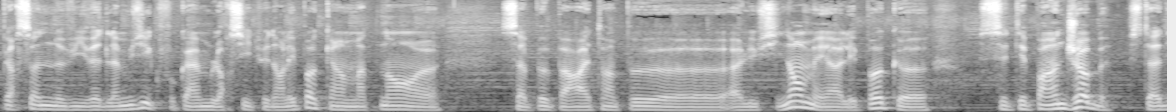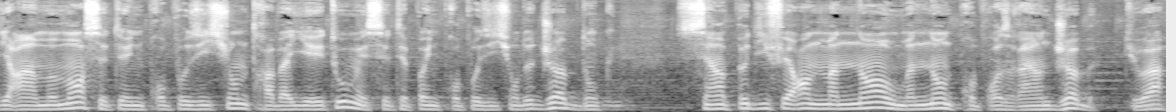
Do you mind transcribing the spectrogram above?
Personne ne vivait de la musique, faut quand même leur situer dans l'époque. Hein. Maintenant, euh, ça peut paraître un peu euh, hallucinant, mais à l'époque, euh, c'était pas un job. C'est-à-dire à un moment, c'était une proposition de travailler et tout, mais c'était pas une proposition de job. Donc c'est un peu différent de maintenant où maintenant on te proposerait un job, tu vois.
